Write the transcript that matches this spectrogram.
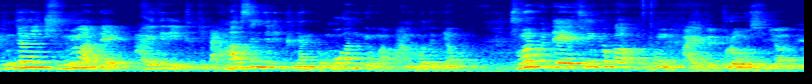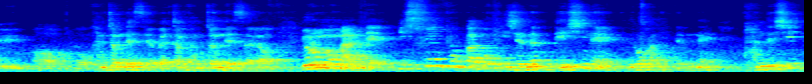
굉장히 중요한데 아이들이 특히 남학생들이 그냥 넘어가는 경우가 많거든요. 중학교 때 수행평가 보통 아이들 물어보시면 어, 뭐 감점됐어요, 몇 점 감점됐어요. 이런 건 많은데 이 수행평가도 이제는 내신에 들어가기 때문에 반드시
